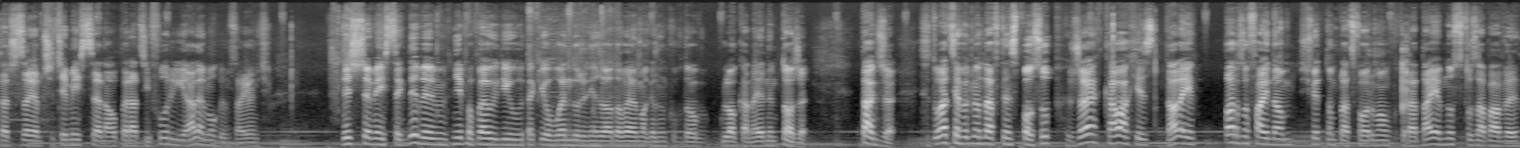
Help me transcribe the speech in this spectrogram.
też zająłem trzecie miejsce na operacji Furii, ale mogłem zająć wyższe miejsce, gdybym nie popełnił takiego błędu, że nie załadowałem magazynków do Glocka na jednym torze. Także sytuacja wygląda w ten sposób, że Kałach jest dalej bardzo fajną, świetną platformą, która daje mnóstwo zabawy.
